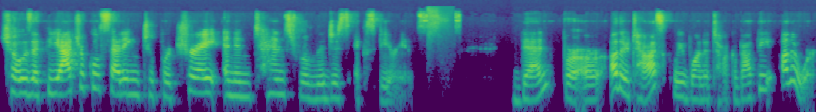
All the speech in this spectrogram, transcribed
chose a theatrical setting to portray an intense religious experience. Then, for our other task, we want to talk about the other work.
